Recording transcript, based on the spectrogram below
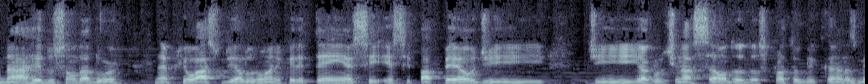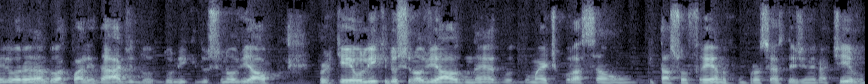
na redução da dor, né? Porque o ácido hialurônico ele tem esse, esse papel de, de aglutinação do, dos proteoglicanas, melhorando a qualidade do, do, líquido sinovial. Porque o líquido sinovial, né, de uma articulação que está sofrendo com um processo degenerativo,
